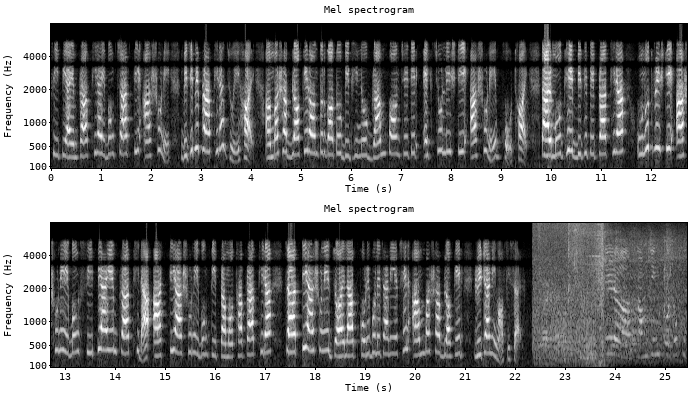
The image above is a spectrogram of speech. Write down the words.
সিপিআইএম প্রার্থীরা এবং চারটি আসনে বিজেপি প্রার্থীরা জয়ী হয়। আমবাসা ব্লকের অন্তর্গত বিভিন্ন গ্রাম পঞ্চায়েতের একচল্লিশটি আসনে ভোট হয়। তার মধ্যে বিজেপি প্রার্থীরা উনত্রিশটি আসনে এবং সিপিআইএম প্রার্থীরা আটটি আসনে এবং টিপ্রামথা প্রার্থীরা চারটি আসনে জয়লাভ করে বলে জানিয়েছেন আমবাসা ব্লকের রিটার্নিং অফিসার। কাউন্টিং পর্ব খুব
